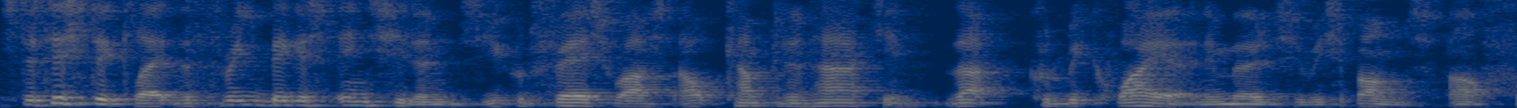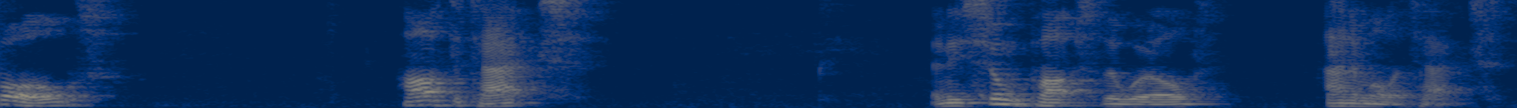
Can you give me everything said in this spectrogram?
Statistically, the three biggest incidents you could face whilst out camping and hiking that could require an emergency response are falls, heart attacks, and in some parts of the world, animal attacks.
